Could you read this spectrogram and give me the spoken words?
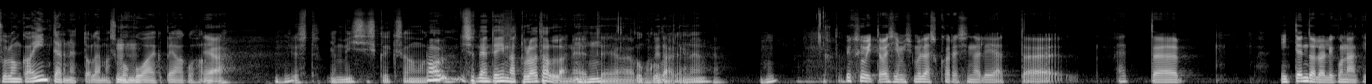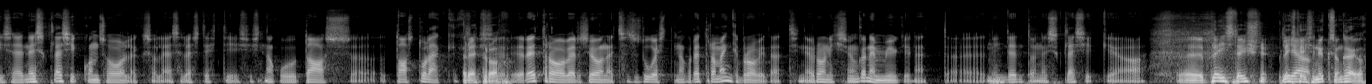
sul on ka internet olemas kogu mm -hmm. aeg pea kohal mm, -hmm. just. ja mis siis kõik saama no lihtsalt nende hinnad tulevad alla, need mm -hmm. ja Kukuvad midagi. Mm -hmm. Üks huvitav asi, mis ma üles korjasin, oli, et, et Nintendo'l oli kunagi see NES Classic konsool, eks ole, ja sellest tehti siis nagu taas, taastulek. retro. retroversioon, et sa saad uuesti nagu retromänge proovida, et siin Euronixis on ka need müügil, et mm. Nintendo NES Classic ja. Playstation, Playstation üks on ka ju.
